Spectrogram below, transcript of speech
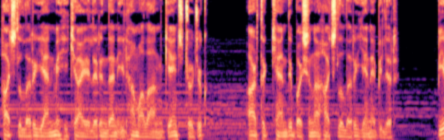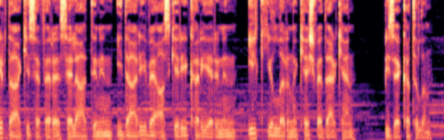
Haçlıları yenme hikayelerinden ilham alan genç çocuk, artık kendi başına Haçlıları yenebilir. Bir dahaki sefere Selahaddin'in idari ve askeri kariyerinin ilk yıllarını keşfederken bize katılın.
